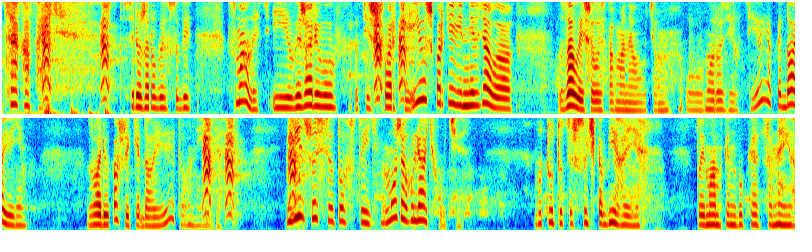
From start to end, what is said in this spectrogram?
Це капець. Сережа робив собі смалець і вижарював ці шкварки. І ось шкварки він не взяв, а залишилось так в мене у цьому у морозилці. Я кидаю їм. Зварю кашу і кидаю, і то вони їдять. І він щось ото стоїть. Може гулять хоче. Бо тут оце ж сучка бігає, той мамкин букет за нею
